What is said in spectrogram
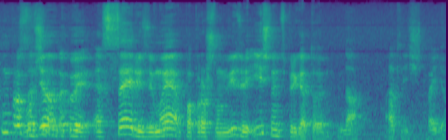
ну, просто общем- сделаем такой эссе, резюме по прошлому видео и что-нибудь приготовим. Да, Отлично. пойдем.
